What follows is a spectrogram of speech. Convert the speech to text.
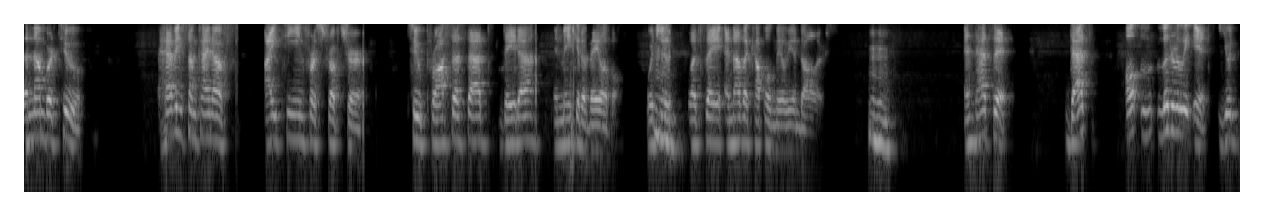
Then number two, having some kind of IT infrastructure to process that data and make it available, which is let's say another couple million dollars. Mhm. and that's it. That's all, literally it. You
